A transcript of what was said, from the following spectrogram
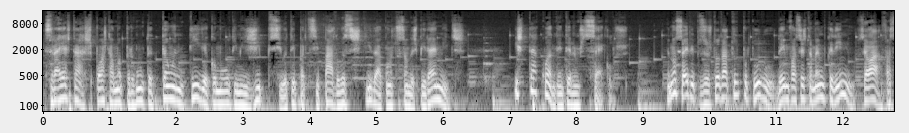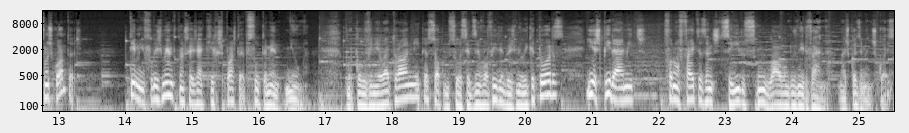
Será esta a resposta a uma pergunta tão antiga como o último egípcio a ter participado ou assistido à construção das pirâmides? Isto está quanto em termos de séculos? Eu não sei, Pipos, eu estou a dar tudo por tudo. Deem-me vocês também um bocadinho. Sei lá, façam as contas. Temo, infelizmente, que não seja aqui resposta absolutamente nenhuma porque a luvinha eletrónica só começou a ser desenvolvida em 2014 e as pirâmides foram feitas antes de sair o segundo álbum dos Nirvana, mais coisa menos coisa.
